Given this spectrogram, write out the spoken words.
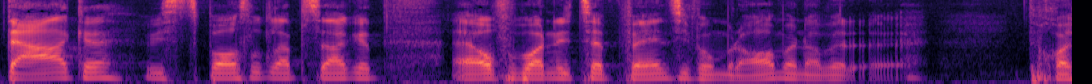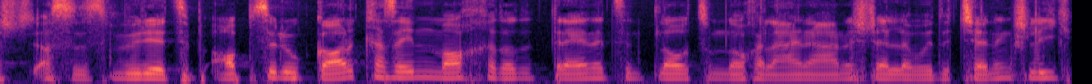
Tage, wie es zu Basel glaube ich sagen, äh, offenbar nicht so Fan sind vom Rahmen, aber äh, du kannst, also es würde jetzt absolut gar keinen Sinn machen, da den Trainer zu entlassen, um noch alleine anzustellen, wo der Challenge League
